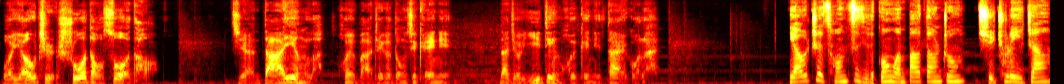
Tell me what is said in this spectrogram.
我姚志说到做到。既然答应了会把这个东西给你，那就一定会给你带过来。姚志从自己的公文包当中取出了一张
